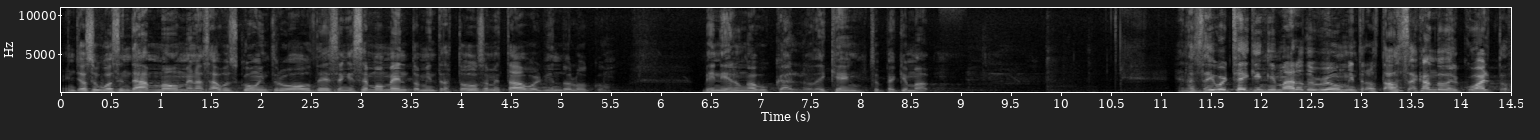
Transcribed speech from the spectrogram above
And just it was in that moment, as I was going through all this, en ese momento, mientras todo se me estaba volviendo loco, vinieron a buscarlo. They came to pick him up. And as they were taking him out of the room, mientras lo estaban sacando del cuarto,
